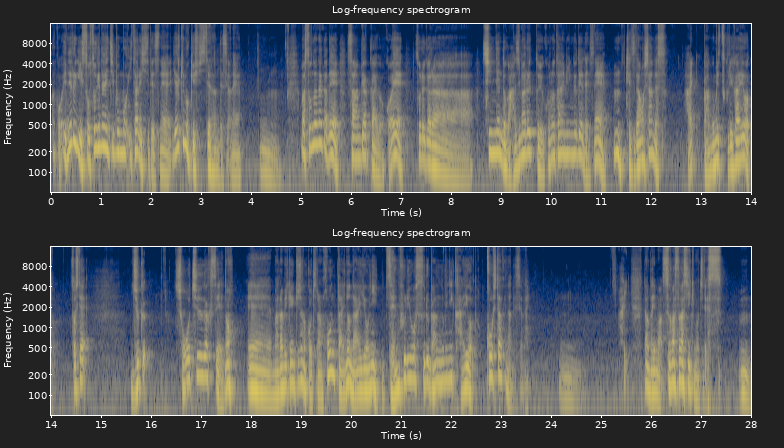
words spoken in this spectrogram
なんかエネルギー注げない自分もいたりしてですねやきもきしてたんですよね。うんまあ、そんな中で300回を超えそれから新年度が始まるというこのタイミングでですね、うん、決断をしたんです。はい、番組作り変えようと。そして塾小中学生の、えー、学び研究所のこちらの本体の内容に全振りをする番組に変えようとこうしたわけなんですよね。うんはいなんか今すがすがしい気持ちです。うん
